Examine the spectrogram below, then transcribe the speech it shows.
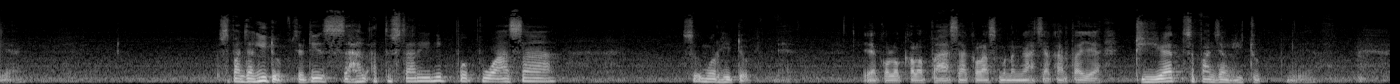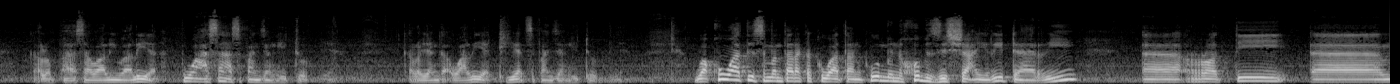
ya. Sepanjang hidup Jadi Sahal Atustari ini puasa seumur hidup ya. kalau kalau bahasa kelas menengah Jakarta ya diet sepanjang hidup ya. Kalau bahasa wali-wali ya puasa sepanjang hidup ya. Kalau yang nggak wali ya diet sepanjang hidup ya. Wa kuwati sementara kekuatanku min khubzis syairi dari uh, roti um,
